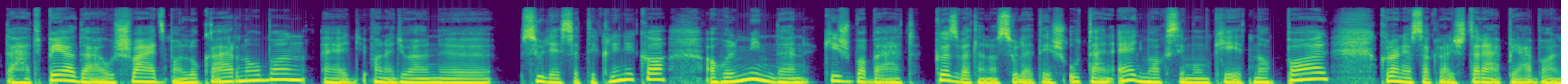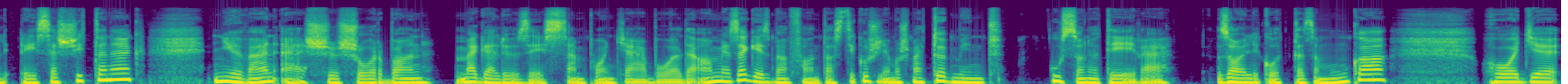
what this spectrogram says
tehát például Svájcban, Lokárnóban egy, van egy olyan szülészeti klinika, ahol minden kisbabát közvetlen a születés után egy maximum két nappal kraniaszakrális terápiában részesítenek, nyilván elsősorban megelőzés szempontjából, de ami az egészben fantasztikus, ugye most már több mint 25 éve zajlik ott ez a munka, hogy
